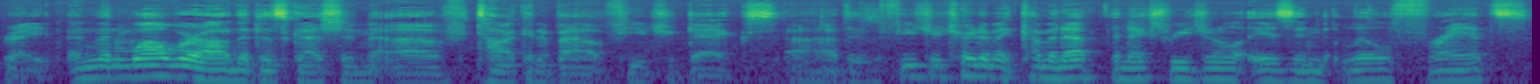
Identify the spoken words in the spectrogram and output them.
Right. And then while we're on the discussion of talking about future decks, uh, there's a future tournament coming up. The next regional is in Lille, France,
